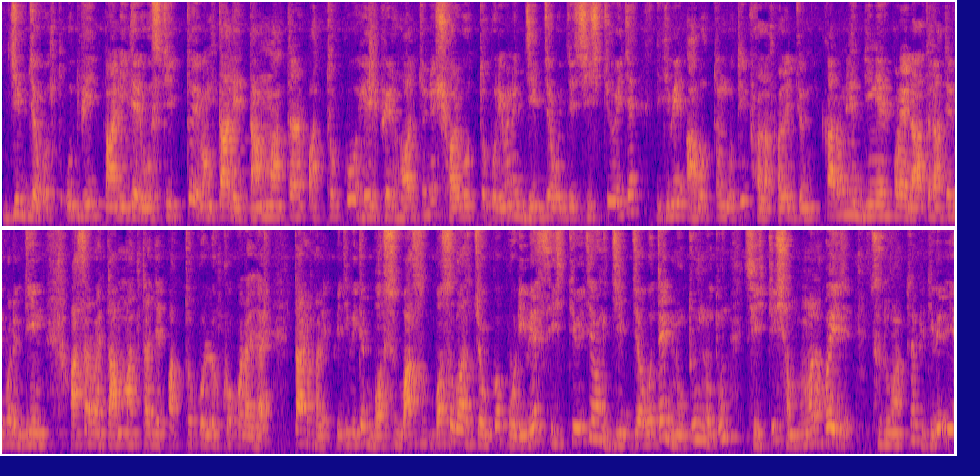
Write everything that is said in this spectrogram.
জীবজগৎ, উদ্ভিদ, প্রাণীদের অস্তিত্ব এবং তাদের তাপমাত্রার পার্থক্য, হেরফের হওয়ার জন্য সর্বত্র পরিমাণে জীবজগৎ যে সৃষ্টি হয়েছে, পৃথিবীর আবর্তন গতির ফলাফলের জন্য। কারণ এর দিনের পরে, রাত রাতের পরে, দিন আসার মানে তাপমাত্রা যে পার্থক্য লক্ষ্য করা যায়, তার ফলে পৃথিবীতে বসবাস বসবাসযোগ্য পরিবেশ সৃষ্টি হয়েছে এবং জীবজগতের নতুন নতুন সৃষ্টির সম্ভাবনা হয়েছে। শুধুমাত্র পৃথিবীর এই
